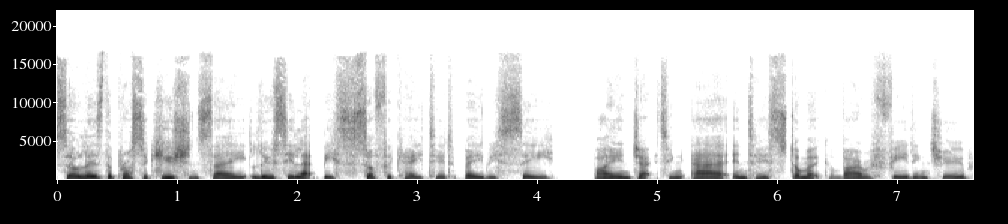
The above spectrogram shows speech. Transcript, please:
So, Liz, the prosecution say Lucy Letby suffocated baby C by injecting air into his stomach via a feeding tube,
